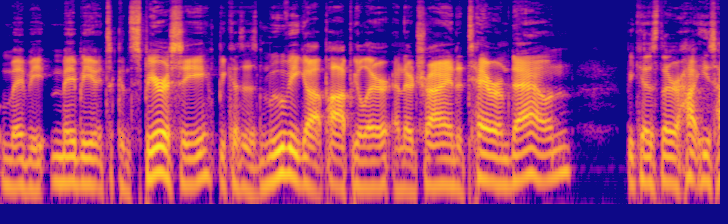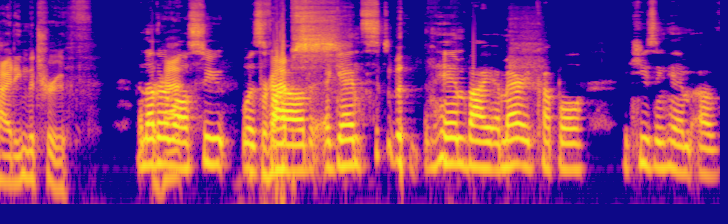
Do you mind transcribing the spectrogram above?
Maybe maybe it's a conspiracy because his movie got popular and they're trying to tear him down because they're he's hiding the truth. Another perhaps, lawsuit was perhaps... filed against him by a married couple, accusing him of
